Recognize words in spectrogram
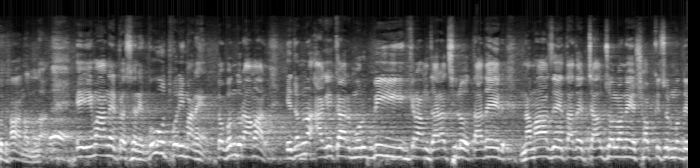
সুবহানাল্লাহ। এই ইমানের পেছনে বহুত পরিমাণে, তো বন্ধুরা আমার, এজন্য আগেকার মুরব্বী গ্রাম যারা ছিল, তাদের নামাজে, তাদের চালচলনে সব কিছুর মধ্যে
